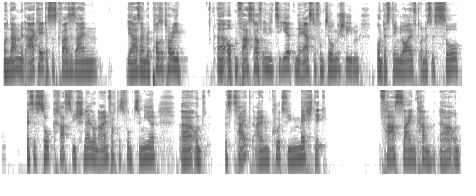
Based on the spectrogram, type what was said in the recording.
Und dann mit Arcade, das ist quasi sein ja, sein Repository äh, OpenFast drauf initiiert, eine erste Funktion geschrieben und das Ding läuft. Und es ist so, es ist so krass, wie schnell und einfach das funktioniert. Äh, und es zeigt einem kurz, wie mächtig Fast sein kann, ja, und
